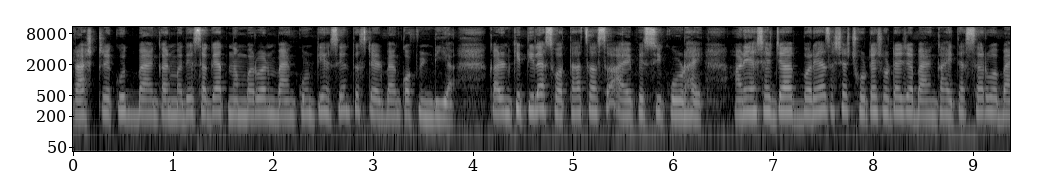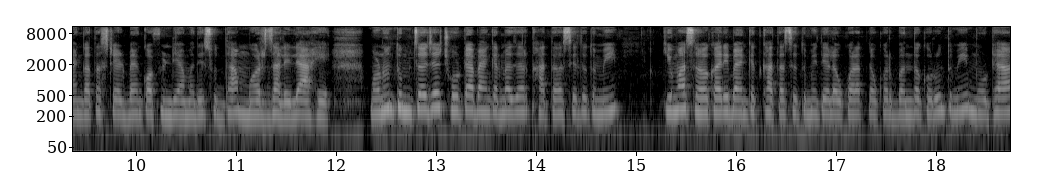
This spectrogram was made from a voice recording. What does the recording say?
राष्ट्रीयकृत बँकांमध्ये सगळ्यात नंबर वन बँक कोणती असेल तर स्टेट बँक ऑफ इंडिया. कारण की तिला स्वतःचं असं I P S C code आहे. आणि अशा ज्या बऱ्याच अशा छोट्या छोट्या ज्या बँक आहेत त्या सर्व बँक आता स्टेट बँक ऑफ इंडियामध्ये सुद्धा मर्ज झालेल्या आहे. म्हणून तुमचं जे छोट्या बँकांमध्ये जर खातं असेल तर तुम्ही किंवा सहकारी बँकेत खात असेल तुम्ही ते लवकरात लवकर बंद करून तुम्ही मोठ्या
